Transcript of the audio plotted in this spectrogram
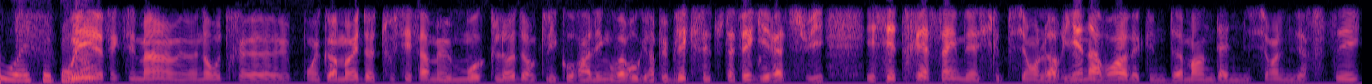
ou euh, c'est payant? Oui, effectivement. Un autre point commun de tous ces fameux MOOC-là, donc les cours en ligne ouverts au grand public, c'est tout à fait gratuit et c'est très simple d'inscription. Rien à voir avec une demande d'admission à l'université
